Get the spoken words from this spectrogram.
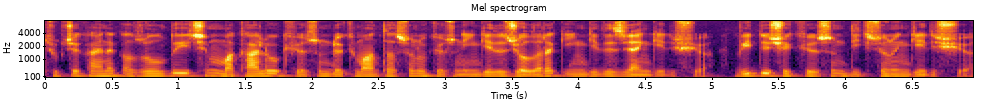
Türkçe kaynak az olduğu için makale okuyorsun, dokümantasyon okuyorsun İngilizce olarak İngilizcen gelişiyor. Video çekiyorsun, diksiyonun gelişiyor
